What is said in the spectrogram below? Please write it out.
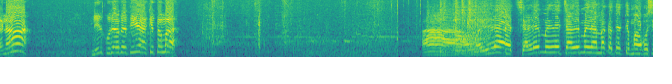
ಅಣ್ಣ ನೀರು ಕುದಿಯೋದೈತಿ ಅಕ್ಕಿ ತಮ್ಮ ಆ ಒಳ್ಳೆ ಚಳಿ ಮಿಳ್ಳಿ ಚಳಿ ಮಿಳ್ಳಿ ಅನ್ನಕತ್ತೈತಿ ಮಾಬೂಸ.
